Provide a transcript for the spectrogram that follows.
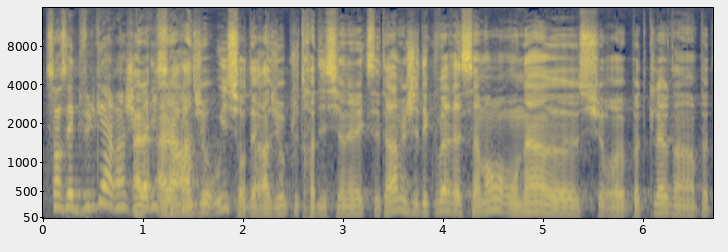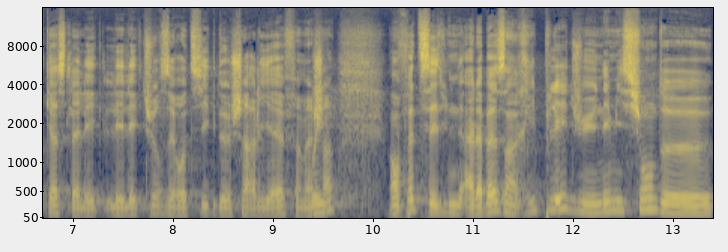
sans être vulgaire, hein, j'ai à, pas dit à ça. la hein. radio, oui, sur des radios plus traditionnelles, etc. Mais j'ai découvert récemment, on a euh, sur euh, PodCloud un podcast, là, les, les lectures érotiques de Charlie F, machin. En fait, c'est une- à la base un replay d'une émission de-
